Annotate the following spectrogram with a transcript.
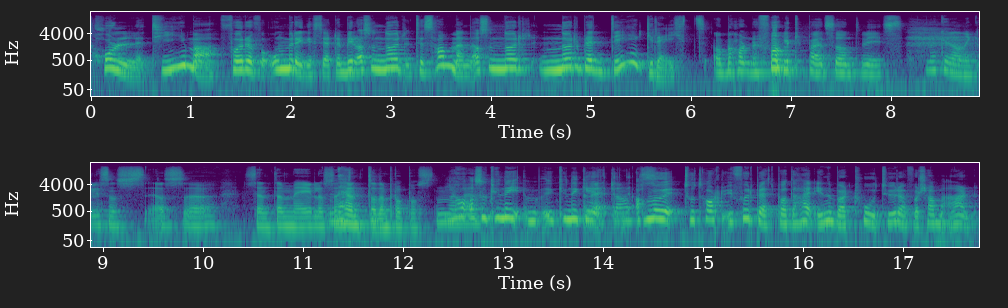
tolv timer for å få omregistrert en bil. Altså når til sammen, altså når, når ble det greit å behandle folk på et sånt vis? Men kunne han ikke liksom altså, sendt en mail og så henta dem på posten? Ja, eller? altså kunne, kunne ikke. Han var jo totalt uforberedt på at det her innebar to turer for samme ærend.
